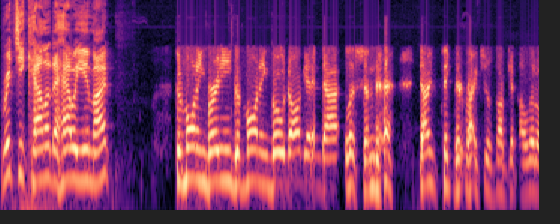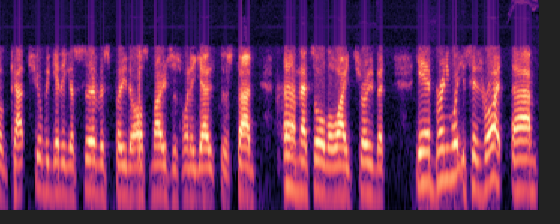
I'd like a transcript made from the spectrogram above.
Richie Callander, how are you, mate? Good morning, Brady. Good morning, Bulldog. And uh, listen, don't think that Rachel's not getting a little cut. She'll be getting a service fee to osmosis when he goes to stud. Um, that's all the way through. But yeah, Brady, what you said is right. Um,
